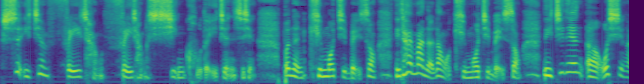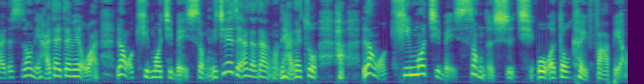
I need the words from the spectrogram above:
是一件非常非常辛苦的一件事情。不能 kimochi 背诵，你太慢了，让我 kimochi 背诵。你今天呃，我醒来的时候，你还在这边玩，让我 kimochi 背诵。你今天怎样怎样怎样，你还在做好，让我 kimochi 背诵的事情，我我都可以发表。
